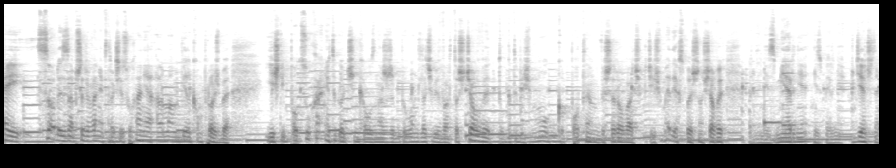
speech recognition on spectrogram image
Hej, sorry za przerywanie w trakcie słuchania, ale mam wielką prośbę. Jeśli po słuchaniu tego odcinka uznasz, że był on dla Ciebie wartościowy, to gdybyś mógł go potem wyszerować gdzieś w mediach społecznościowych, będę niezmiernie, niezmiernie wdzięczny.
